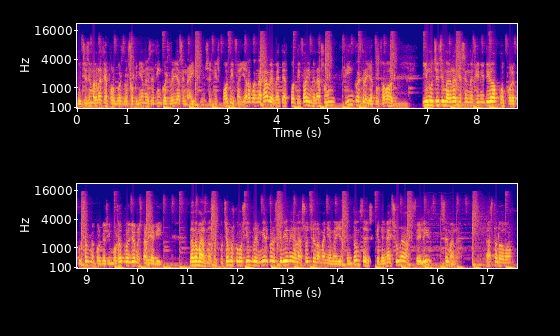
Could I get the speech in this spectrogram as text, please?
Muchísimas gracias por vuestras opiniones de 5 estrellas en iTunes, en Spotify. Y ahora cuando acabe, vete a Spotify y me das un 5 estrellas, por favor. Y muchísimas gracias en definitiva pues, por escucharme, porque sin vosotros yo no estaría aquí. Nada más, nos escuchamos como siempre el miércoles que viene a las 8 de la mañana y hasta entonces que tengáis una feliz semana. Hasta luego.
